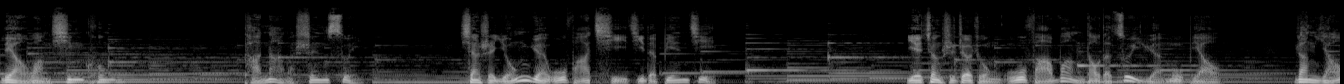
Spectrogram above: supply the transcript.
瞭望星空，它那么深邃，像是永远无法企及的边界。也正是这种无法望到的最远目标，让遥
